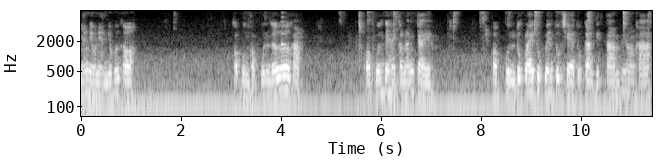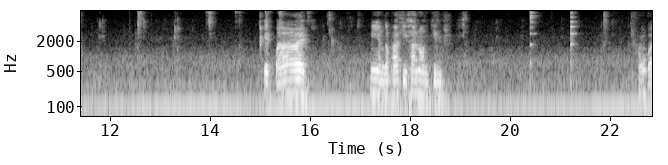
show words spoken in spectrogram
ยังเหนียวแน่นอยู่คือเก่า ขอบคุณขอบคุณเด้อค่ะ ขอบคุณที่ให้กำลังใจ ขอบคุณทุกไลค์ทุกเม้นทุกแชร์ทุกการติดตามพี่น้องค่ะเห็ดไป มีอย่างกับพาพีพานองกินเขาก็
